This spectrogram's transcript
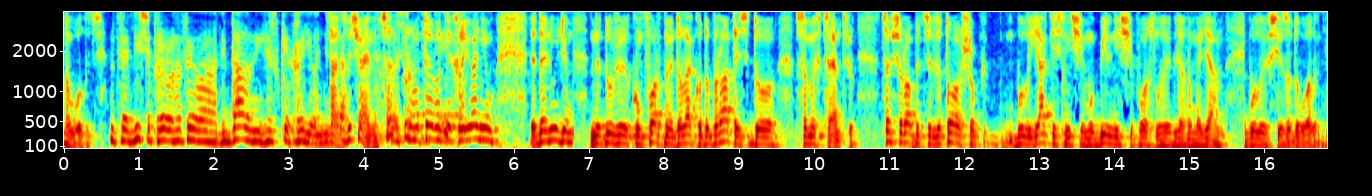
на вулиці. Це більше прерогатива віддалених гірських районів. Так, так? звичайно, це прерогатива тих районів, де людям не дуже комфортно і далеко добиратись до самих центрів. Це все робиться для того, щоб були якісніші, мобільніші послуги для громадян, були всі задоволені.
